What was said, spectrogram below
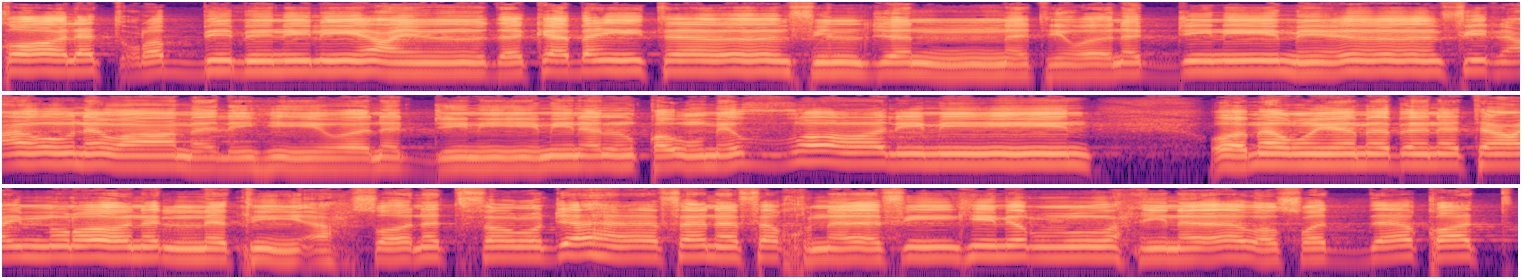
قالت رب ابن لي عندك بيتا في الجنة ونجني من فرعون وعمله ونجني من القوم الظالمين ومريم ابنة عمران التي أحصنت فرجها فنفخنا فيه من روحنا وصدقت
